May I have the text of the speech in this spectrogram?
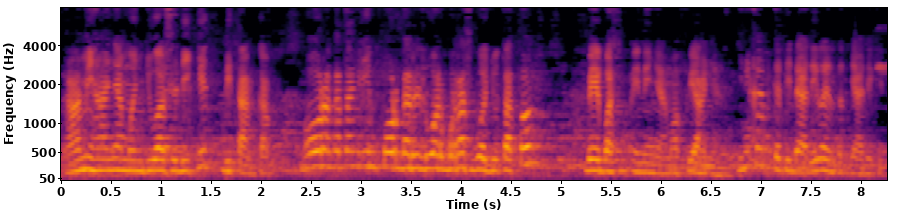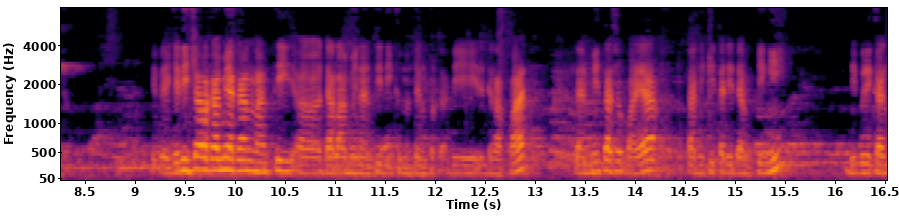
kami hanya menjual sedikit ditangkap. Orang katanya impor dari luar beras 2 juta ton bebas ininya mafianya. Ini kan ketidakadilan yang terjadi gitu. Gitu ya. Jadi insya Allah kami akan nanti eh, dalami nanti di Kementerian di, di rapat dan minta supaya petani kita didampingi, diberikan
